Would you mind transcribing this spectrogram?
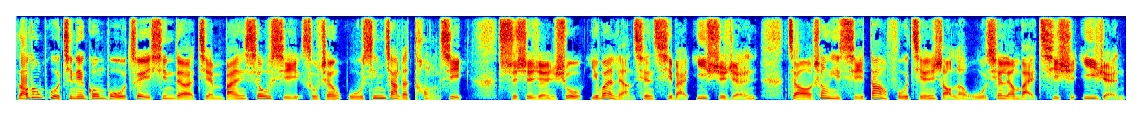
劳动部今天公布最新的减班休息，俗称无薪假的统计，实施人数一万两千七百一十人，较上一期大幅减少了五千两百七十一人。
